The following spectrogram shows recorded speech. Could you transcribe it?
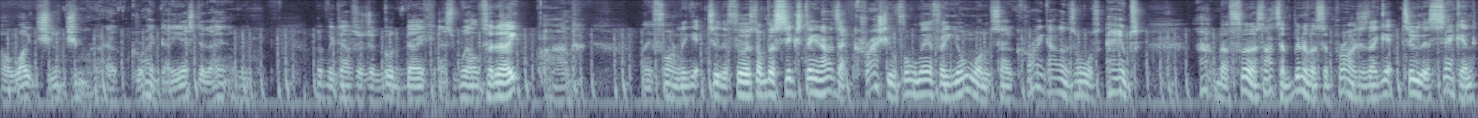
oh, awaits you. Jim Murray had a great day yesterday. Hope he'd have such a good day as well today. And they finally get to the first of the 16. That's a crashing fall there for Young One. So Craig Allen's horse out at the first. That's a bit of a surprise as they get to the second.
